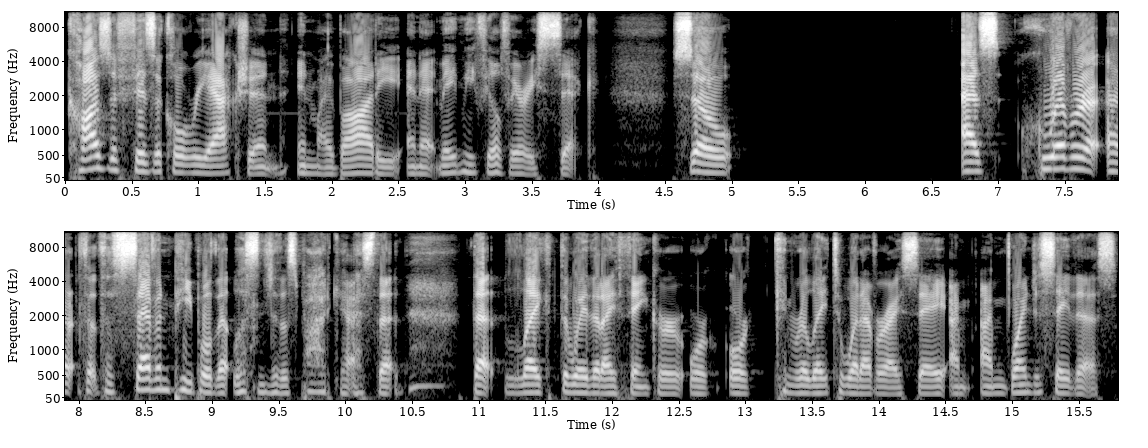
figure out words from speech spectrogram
caused a physical reaction in my body and it made me feel very sick. So, as whoever uh, the, the, seven people that listen to this podcast that that like the way that I think or or, or can relate to whatever I say, I'm I'm going to say this.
